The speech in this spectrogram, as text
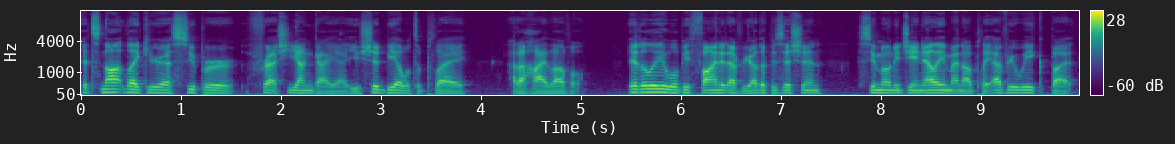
it's not like you're a super fresh young guy yet. You should be able to play at a high level. Italy will be fine at every other position. Simone Giannelli might not play every week, but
